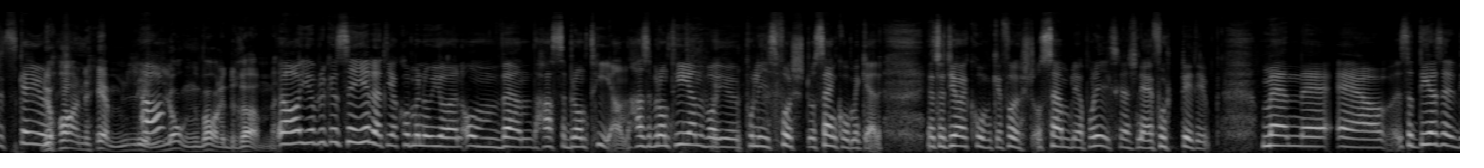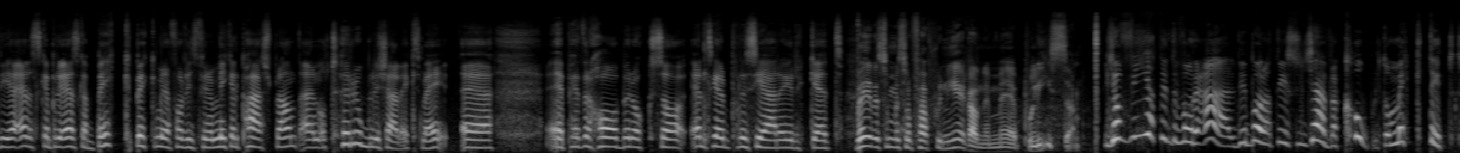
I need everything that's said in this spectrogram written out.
älskar ju... Du har en hemlig, Ja. långvarig dröm. Ja, jag brukar säga det att jag kommer nog göra en omvänd Hasse Brontén. Hasse Brontén var ju polis först och sen komiker. Jag tror att jag är komiker först och sen blir jag polis kanske när jag är 40 typ. Men eh, eh, så dels är det det jag älskar på det. Jag älskar Beck. Beck är mina favoritfilmer. Mikael Persbrandt är en otrolig kärlek till mig. Eh, eh, Peter Haber också. Älskar det polisiära yrket. Vad är det som är så fascinerande med polisen? Jag vet inte vad det är, det är bara att det är så jävla coolt och mäktigt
